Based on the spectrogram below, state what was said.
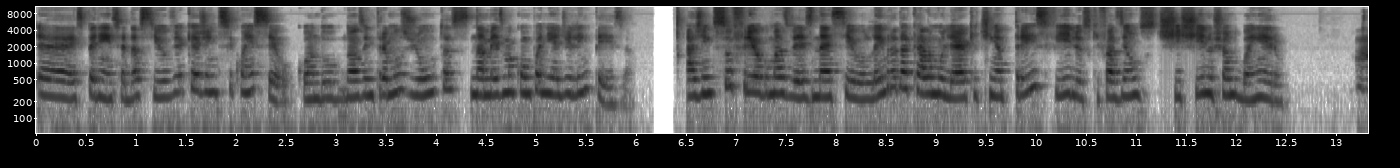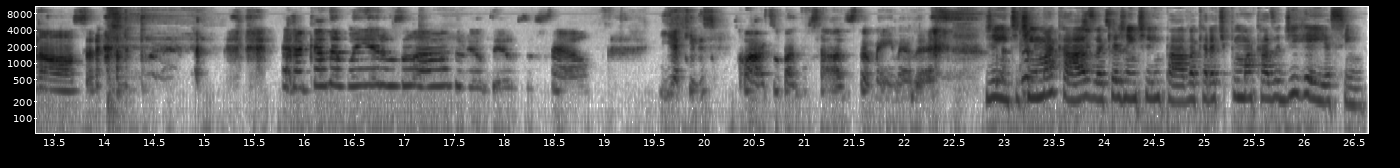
é, experiência da Silvia que a gente se conheceu, quando nós entramos juntas na mesma companhia de limpeza. A gente sofreu algumas vezes, né, Sil? Lembra daquela mulher que tinha três filhos que faziam xixi no chão do banheiro? Nossa, era cada, era cada banheiro zoado, meu Deus do céu. E aqueles quartos bagunçados também, né, né? Gente, tinha uma casa que a gente limpava, que era tipo uma casa de rei, assim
